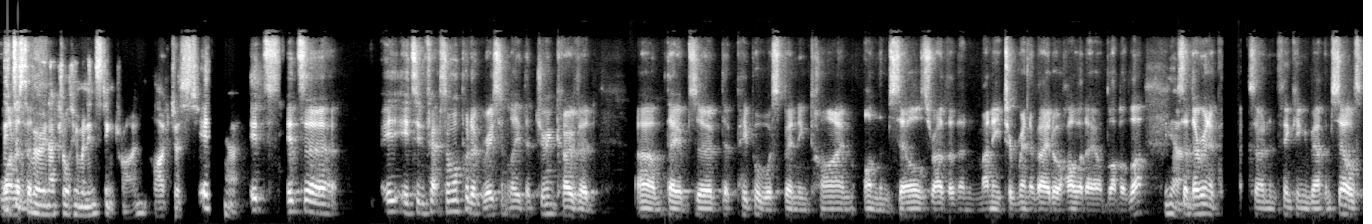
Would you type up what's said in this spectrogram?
it's just a very natural human instinct, right? Like just it, it's it's a it's in fact someone put it recently that during COVID um, they observed that people were spending time on themselves rather than money to renovate or holiday or blah blah blah. Yeah. So they're in a quiet zone and thinking about themselves.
